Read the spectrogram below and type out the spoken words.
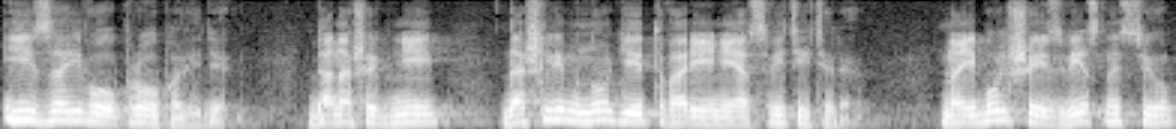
и за его проповеди. До наших дней дошли многие творения святителя. Наибольшей известностью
